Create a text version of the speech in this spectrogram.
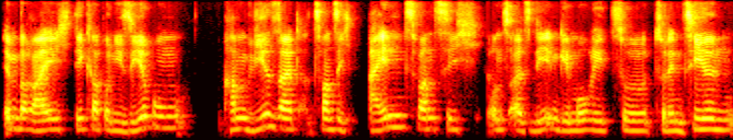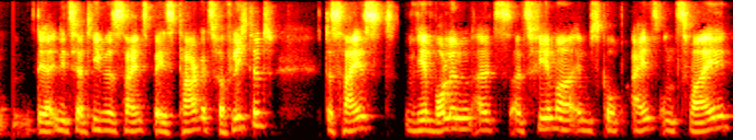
Im Bereich Dekarbonisierung haben wir seit 2021 uns als DMG Mori zu, zu den Zielen der Initiative Science-Based Targets verpflichtet. Das heißt, wir wollen als, als Firma im Scope 1 und 2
